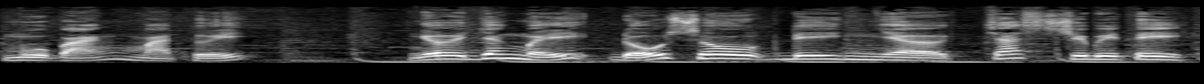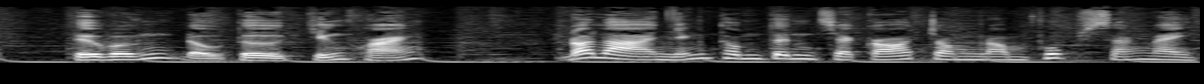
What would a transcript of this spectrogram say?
mua bán ma túy. Người dân Mỹ đổ xô đi nhờ ChatGPT tư vấn đầu tư chứng khoán. Đó là những thông tin sẽ có trong 5 phút sáng nay,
